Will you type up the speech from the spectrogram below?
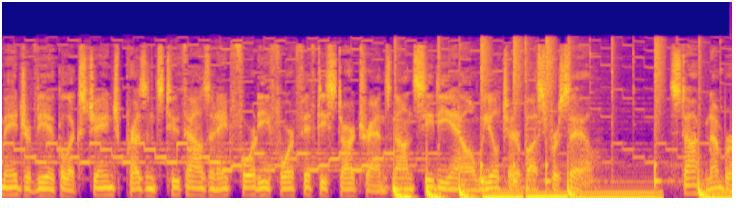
Major Vehicle Exchange presents 2008 Ford E450 StarTrans non-CDL wheelchair bus for sale. Stock number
